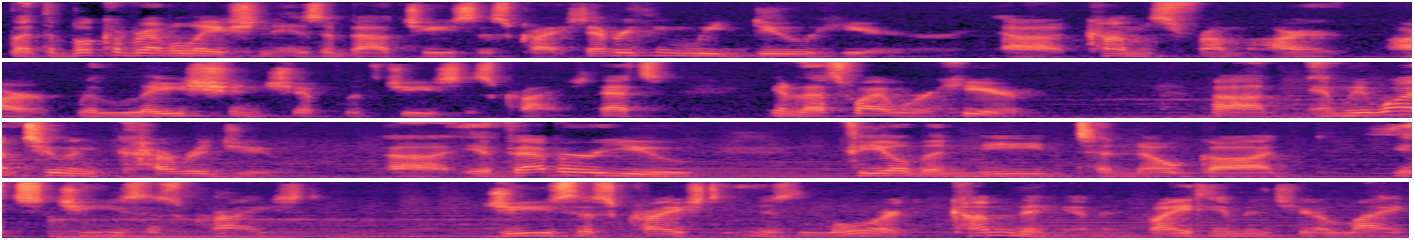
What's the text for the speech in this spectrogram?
But the book of Revelation is about Jesus Christ. Everything we do here uh, comes from our our relationship with Jesus Christ. That's you know that's why we're here, um, and we want to encourage you. Uh, if ever you feel the need to know God, it's Jesus Christ. Jesus Christ is Lord. Come to Him, invite Him into your life,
